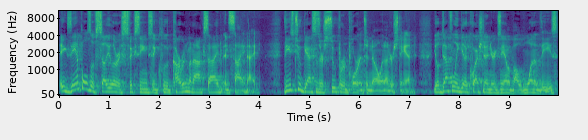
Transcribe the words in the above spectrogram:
Examples of cellular asphyxiants include carbon monoxide and cyanide. These two gases are super important to know and understand. You'll definitely get a question on your exam about one of these,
